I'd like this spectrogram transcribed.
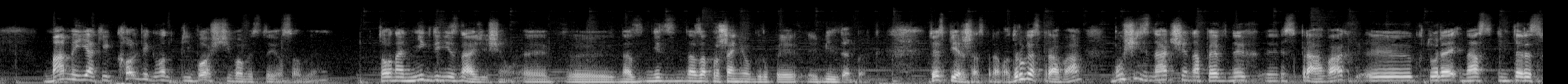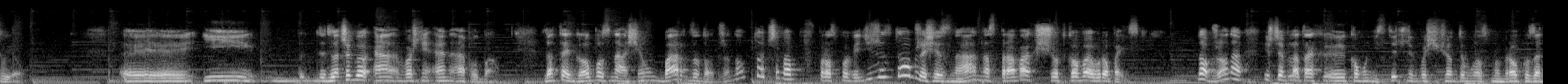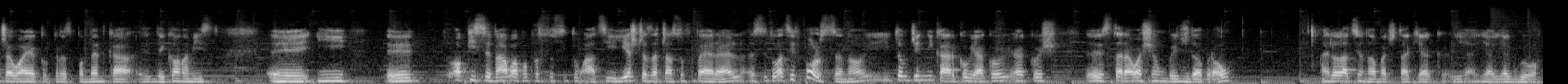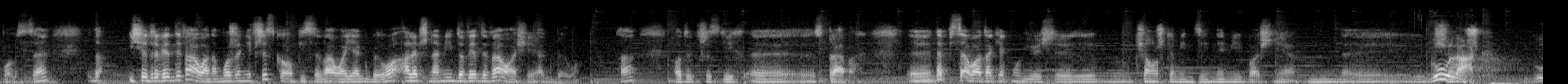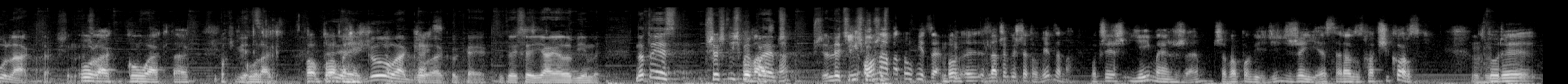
mamy jakiekolwiek wątpliwości wobec tej osoby, to ona nigdy nie znajdzie się e, w, na, na, zaproszeniu grupy Bilderberg. To jest pierwsza sprawa. Druga sprawa, musi znać się na pewnych e, sprawach, e, które nas interesują. I dlaczego właśnie Anne Applebaum? Dlatego, bo zna się bardzo dobrze, no to trzeba wprost powiedzieć, że dobrze się zna na sprawach środkowoeuropejskich. Dobrze, ona jeszcze w latach komunistycznych, w 1988 roku zaczęła jako korespondentka The Economist i y, opisywała po prostu sytuację jeszcze za czasów PRL, sytuację w Polsce. No i tą dziennikarką jako, jakoś y, starała się być dobrą, relacjonować tak, jak, jak, jak było w Polsce. No, I się dowiadywała, no może nie wszystko opisywała, jak było, ale przynajmniej dowiadywała się, jak było. O tych wszystkich y, sprawach. Y, napisała, tak jak mówiłeś, y, książkę między innymi właśnie Gulag. Gulag, tak się nazywa. Gulag, gułak, tak. Gulag. Po, po, nie, gułak, gułak, okej. Okay. Tutaj sobie jaja robimy. No to jest, przeszliśmy, powiem, leciliśmy I ona przez... ma tą wiedzę, bo mhm. y, dlaczego jeszcze tą wiedzę ma? Bo przecież jej mężem, trzeba powiedzieć, że jest Radosław Sikorski, mhm. który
